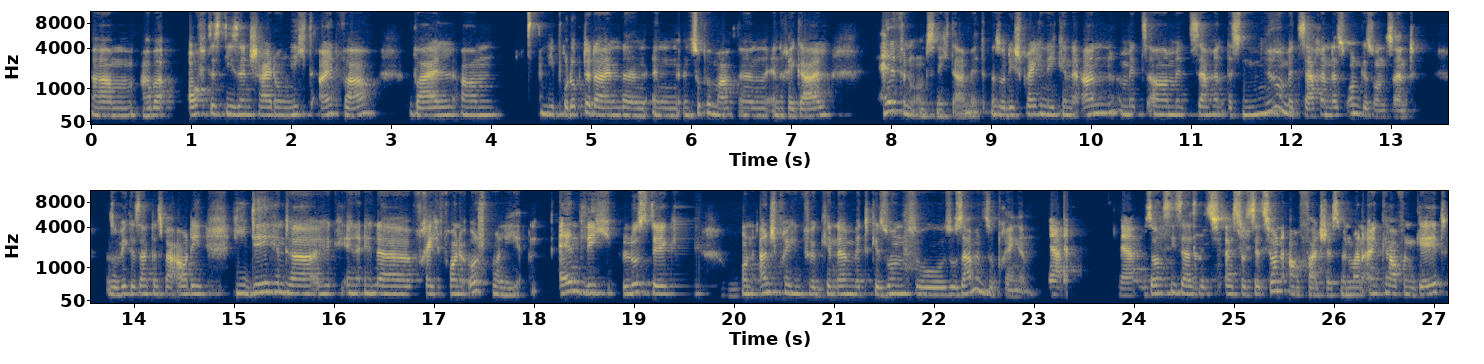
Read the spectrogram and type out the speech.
Ähm, aber oft ist diese Entscheidung nicht einfach, weil ähm, die Produkte da in, in, in Supermarkt, in, in Regal, helfen uns nicht damit. Also die sprechen die Kinder an mit, äh, mit Sachen, das nur mit Sachen, das ungesund sind. Also wie gesagt, das war auch die, die Idee hinter, hinter Freche Freunde ursprünglich. Endlich lustig und ansprechend für Kinder mit gesund zu, zusammenzubringen. Ja. Ja. Sonst diese Assoziation auch falsch ist. Wenn man einkaufen geht,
